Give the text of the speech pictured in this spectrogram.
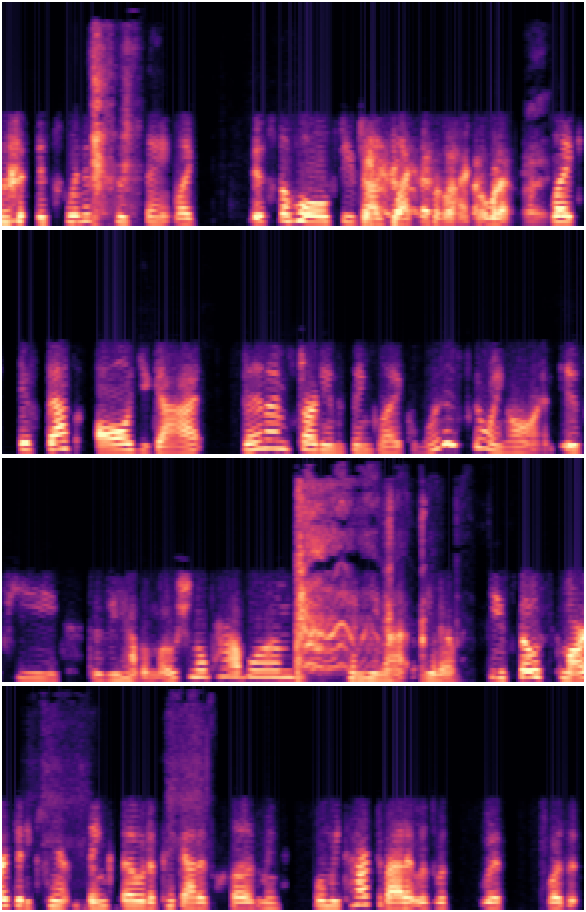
But it's when it's the same. Like it's the whole Steve Jobs black turtleneck or whatever. Right. Like if that's all you got, then I'm starting to think like, what is going on? Is he does he have emotional problems? Can he not? You know, he's so smart that he can't think though to pick out his clothes. I mean, when we talked about it, it was with with was it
